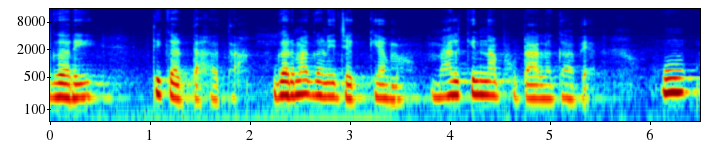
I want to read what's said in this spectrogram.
ઘરેથી કરતા હતા. ઘરમાં ઘણી જગ્યામાં માલકીનના ફોટા લગાવ્યા. હું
